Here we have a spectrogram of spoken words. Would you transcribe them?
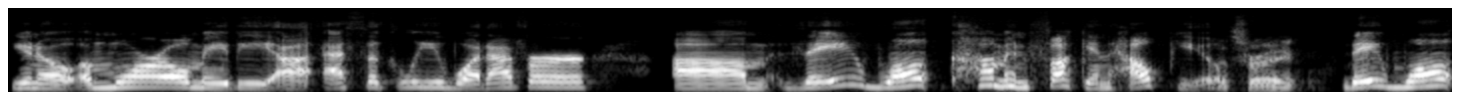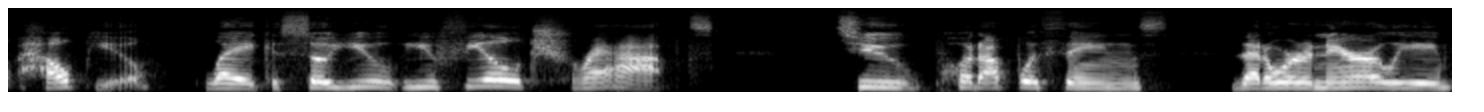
you know immoral maybe uh ethically whatever um, they won't come and fucking help you. That's right. They won't help you. Like so you you feel trapped to put up with things that ordinarily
